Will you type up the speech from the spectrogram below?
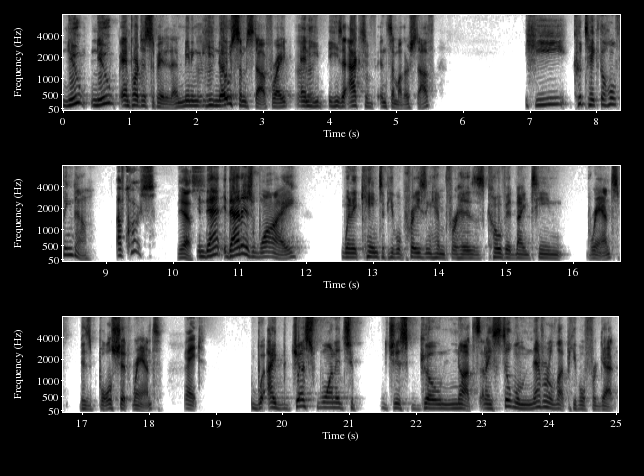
New, knew and participated in, meaning he Mm-hmm. knows some stuff, right? And he he's active in some other stuff. He could take the whole thing down. Of course. Yes. And that that is why when it came to people praising him for his COVID-19 rant, his bullshit rant, Right. I just wanted to just go nuts. And I still will never let people forget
